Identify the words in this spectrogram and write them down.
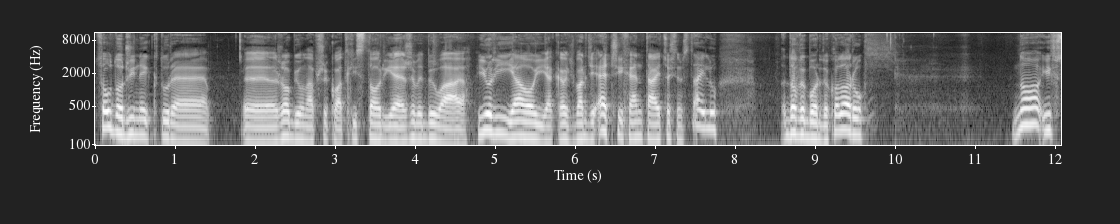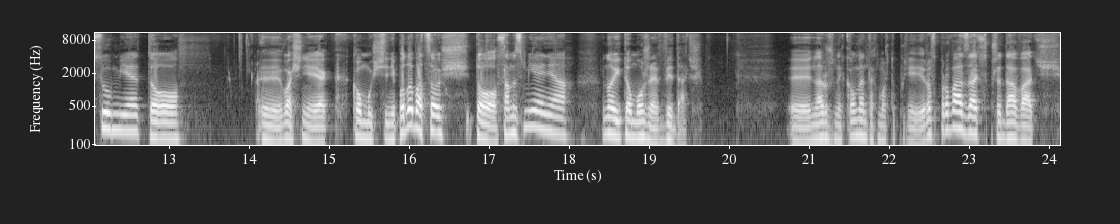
Są dojiny, które y, robią na przykład historię, żeby była Yuri, Yaoi, jakaś bardziej ecchi, hentai, coś w tym stylu, do wyboru do koloru. No i w sumie to y, właśnie jak komuś się nie podoba coś, to sam zmienia, no i to może wydać. Yy, na różnych konwentach można to później rozprowadzać, sprzedawać.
